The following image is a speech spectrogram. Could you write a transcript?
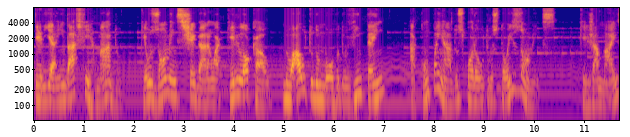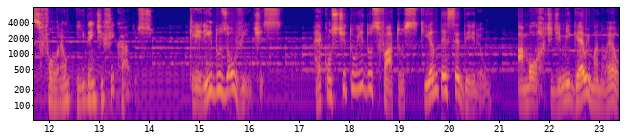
teria ainda afirmado que os homens chegaram àquele local no alto do morro do Vintém, acompanhados por outros dois homens, que jamais foram identificados. Queridos ouvintes, Reconstituídos os fatos que antecederam a morte de Miguel e Manuel,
